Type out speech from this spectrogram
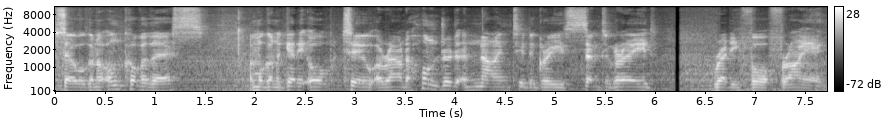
So we're going to uncover this and we're going to get it up to around 190 degrees centigrade, ready for frying.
